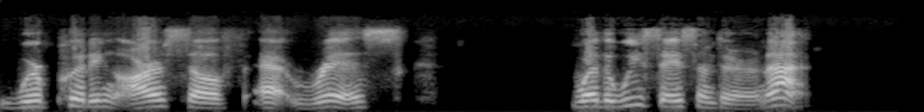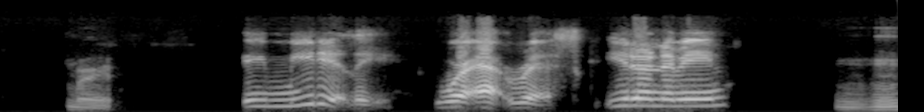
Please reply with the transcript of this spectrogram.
we're putting ourselves at risk whether we say something or not. Right. Immediately we're at risk. You know what I mean? Mm-hmm.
